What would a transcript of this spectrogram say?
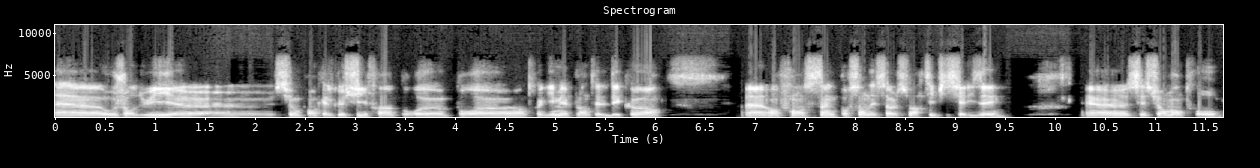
Euh, Aujourd'hui, euh, si on prend quelques chiffres hein, pour, euh, pour euh, entre guillemets planter le décor, en France, 5% des sols sont artificialisés. c'est sûrement trop.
